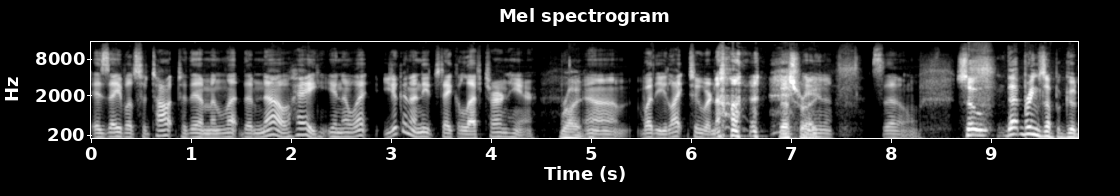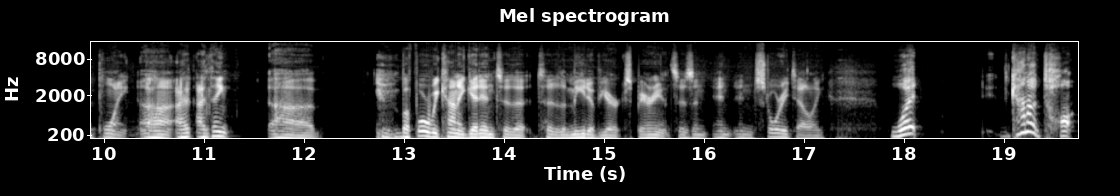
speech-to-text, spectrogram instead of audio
is able to talk to them and let them know, hey, you know what, you're going to need to take a left turn here, Right. um, whether you like to or not. That's right. You know? So, So that brings up a good point. Uh, I, I think uh, before we kind of get into the to the meat of your experiences and in, in, storytelling, what kind of talk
